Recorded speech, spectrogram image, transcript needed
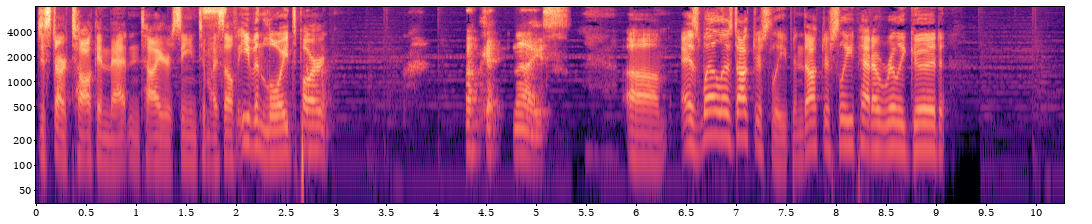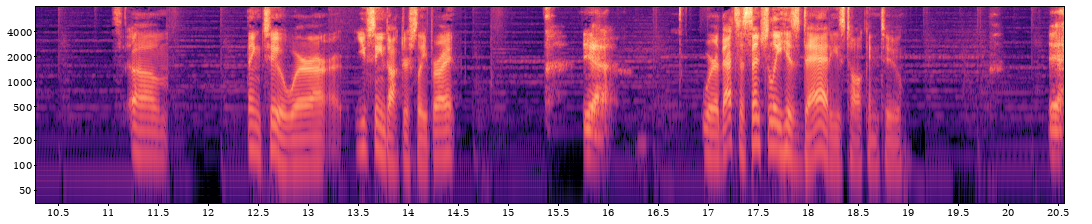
just start talking that entire scene to myself even Lloyd's part. Okay, nice. um as well as Doctor Sleep. And Doctor Sleep had a really good um thing too where you've seen Doctor Sleep right? Yeah, where that's essentially his dad he's talking to. Yeah,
